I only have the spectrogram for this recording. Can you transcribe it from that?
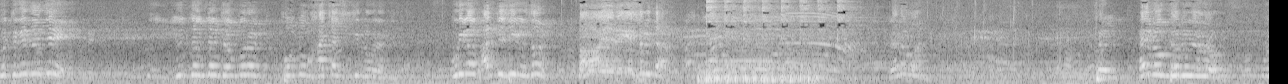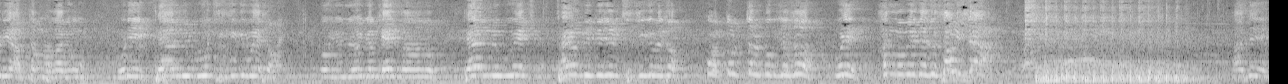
어떻게든지 윤석열 정부를 도중 하차시키려고 합니다. 우리가 반드시 이것을 막아야 되겠습니다. 여러분, 저 해병대로 여러분, 우리 앞장서가지고 우리 대한민국을 지키기 위해서 또 윤석열 개인으로도 대한민국의 자유민주주의를 지키기 위해서 똘똘 뭉쳐서 우리 한 몸에 대해서 싸웁시다. 다시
